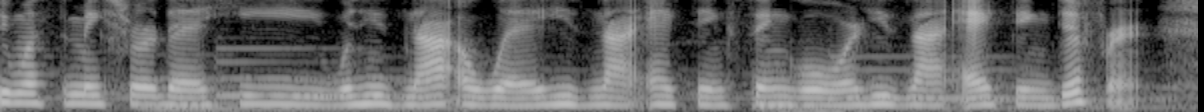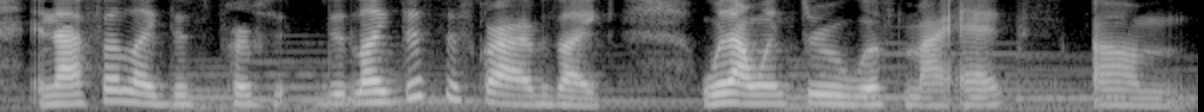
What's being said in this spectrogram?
she wants to make sure that he when he's not away he's not acting single or he's not acting different and i feel like this person like this describes like what i went through with my ex um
